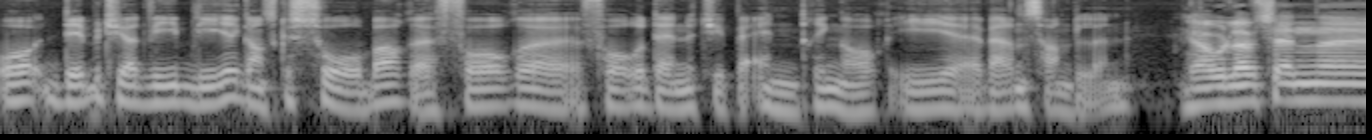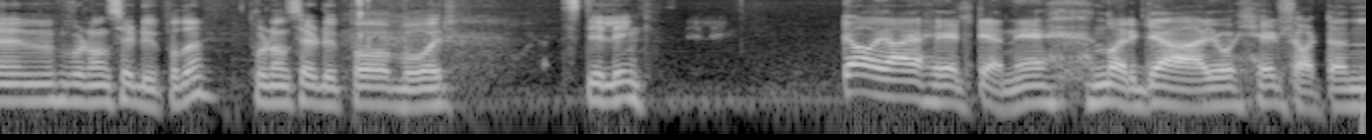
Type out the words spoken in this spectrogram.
Og Det betyr at vi blir ganske sårbare for, for denne type endringer i verdenshandelen. Ja, Olav Kjenn, eh, hvordan ser du på det? Hvordan ser du på vår stilling? Ja, jeg er helt enig. Norge er jo helt klart en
